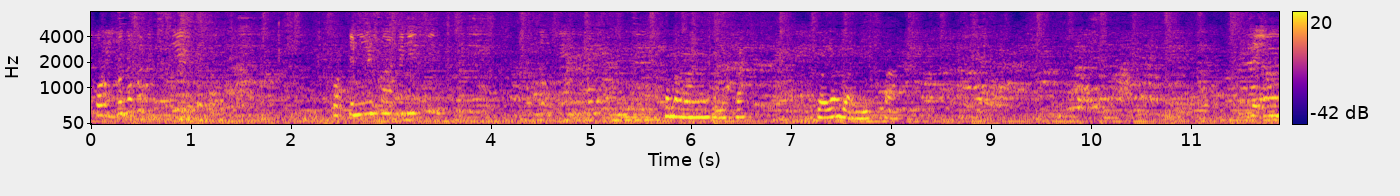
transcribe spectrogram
Korbo na ba? 14 years na kami dito. eh. Sa mga ano ka? Ikaw yung barnis pa. Kasi ang,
